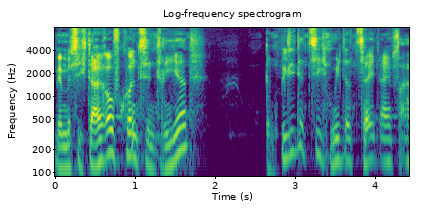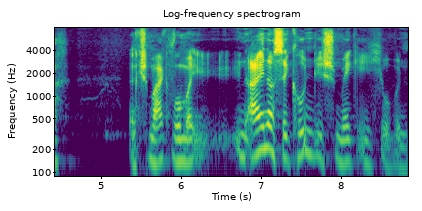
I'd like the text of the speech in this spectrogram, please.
wenn man sich darauf konzentriert, dann bildet sich mit der Zeit einfach ein Geschmack, wo man in einer Sekunde schmecke ich, ob ein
